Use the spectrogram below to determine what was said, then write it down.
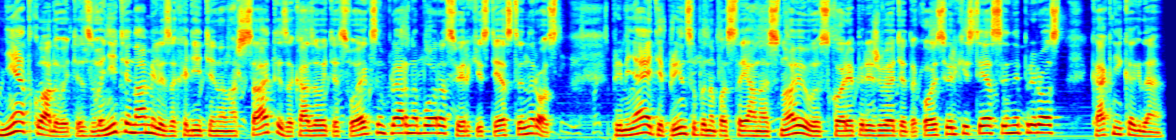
Не откладывайте, звоните нам или заходите на наш сайт и заказывайте свой экземпляр набора «Сверхъестественный рост». Применяя эти принципы на постоянной основе, вы вскоре переживете такой сверхъестественный прирост, как никогда.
